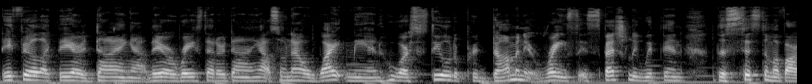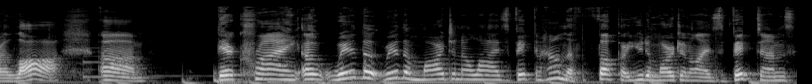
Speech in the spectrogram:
they feel like they are dying out. They are a race that are dying out. So now white men who are still the predominant race, especially within the system of our law, um, they're crying, "Oh, we're the we're the marginalized victim. How in the fuck are you the marginalized victims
